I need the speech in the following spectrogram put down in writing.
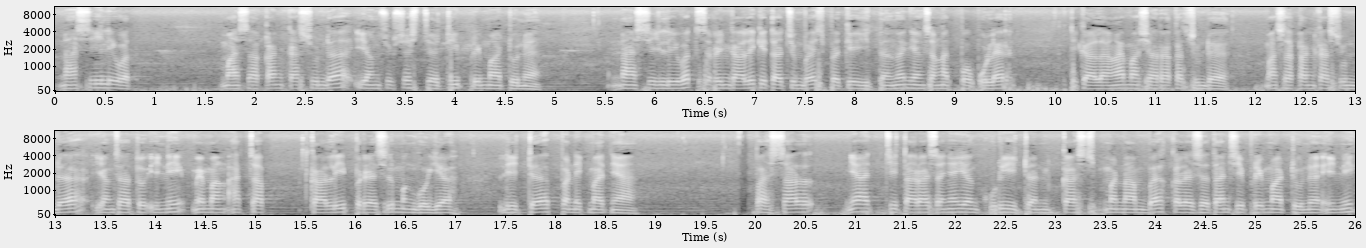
Nasi liwet. Masakan khas Sunda yang sukses jadi primadona. Nasi liwet sering kali kita jumpai sebagai hidangan yang sangat populer di kalangan masyarakat Sunda. Masakan khas Sunda yang satu ini memang acap kali berhasil menggoyah lidah penikmatnya. Pasalnya cita rasanya yang gurih dan khas menambah kelezatan si primadona ini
